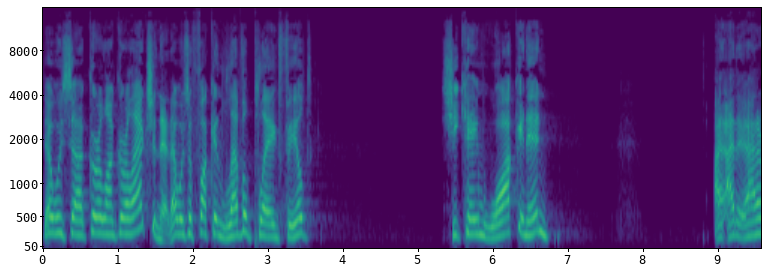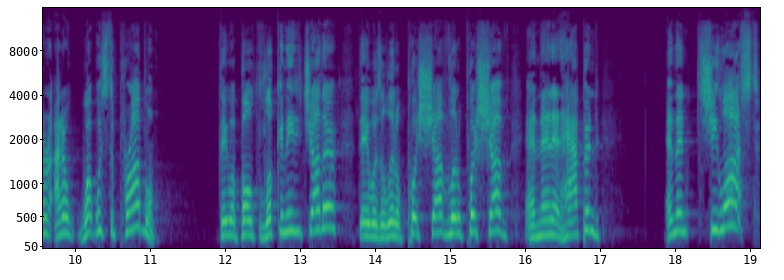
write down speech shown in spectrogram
there was uh, girl on girl action there. That was a fucking level playing field. She came walking in. I, I, I don't I don't. What was the problem? They were both looking at each other. There was a little push shove, little push shove, and then it happened. And then she lost.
